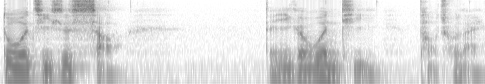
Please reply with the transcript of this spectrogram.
多即是少的一个问题。跑出来，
